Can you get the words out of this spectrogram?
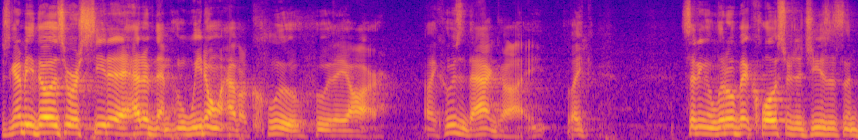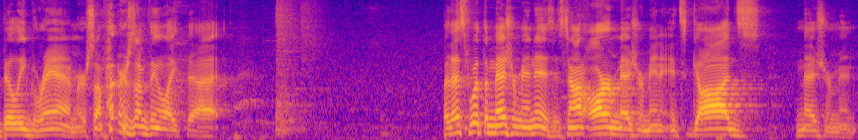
there's going to be those who are seated ahead of them who we don't have a clue who they are. Like, who's that guy? Like, sitting a little bit closer to Jesus than Billy Graham or, some, or something like that. But that's what the measurement is. It's not our measurement, it's God's measurement.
